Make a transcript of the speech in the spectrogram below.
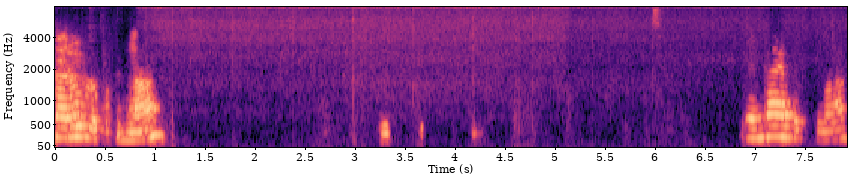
கருவேப்பிலை போட்டுக்கலாம். வெங்காயம் போட்டுக்கலாம்.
